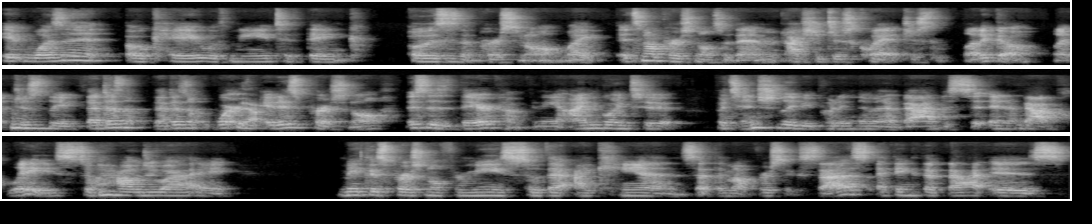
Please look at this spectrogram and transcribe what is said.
it wasn't okay with me to think, oh, this isn't personal. Like it's not personal to them. I should just quit. Just let it go. Like mm-hmm. just leave. That doesn't that doesn't work. Yeah. It is personal. This is their company. I'm going to potentially be putting them in a bad in a bad place. So mm-hmm. how do I make this personal for me so that I can set them up for success. I think that that is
